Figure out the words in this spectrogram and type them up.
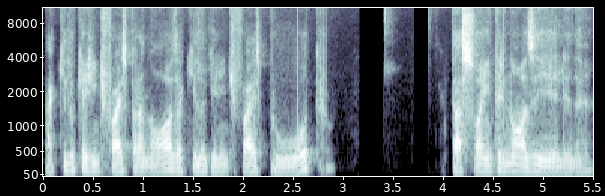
Aquilo que a gente faz para nós, aquilo que a gente faz para o outro, tá só entre nós e ele, né?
